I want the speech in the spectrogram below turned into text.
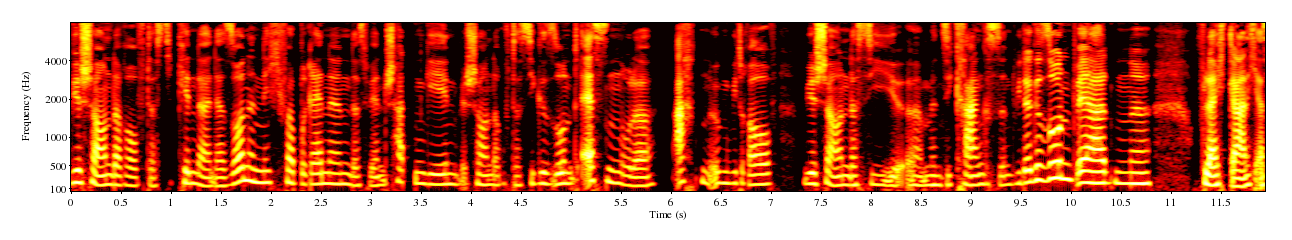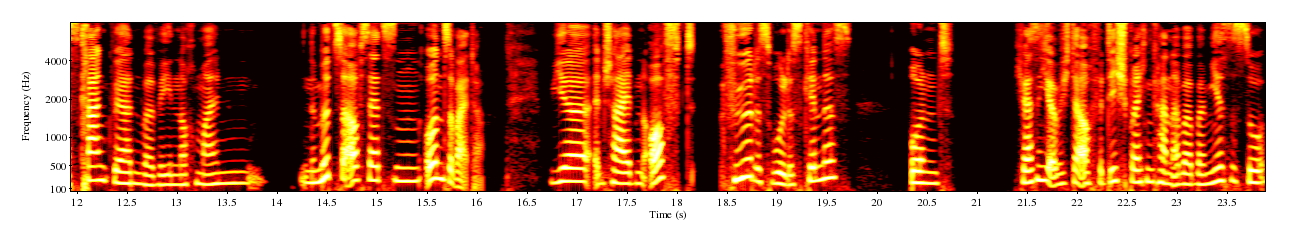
wir schauen darauf, dass die Kinder in der Sonne nicht verbrennen, dass wir in den Schatten gehen. Wir schauen darauf, dass sie gesund essen oder achten irgendwie drauf. Wir schauen, dass sie, äh, wenn sie krank sind, wieder gesund werden, äh, vielleicht gar nicht erst krank werden, weil wir ihnen nochmal eine Mütze aufsetzen und so weiter. Wir entscheiden oft für das Wohl des Kindes und ich weiß nicht, ob ich da auch für dich sprechen kann, aber bei mir ist es so,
